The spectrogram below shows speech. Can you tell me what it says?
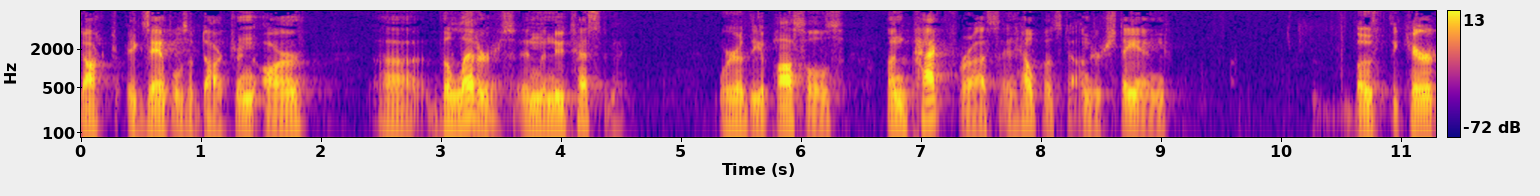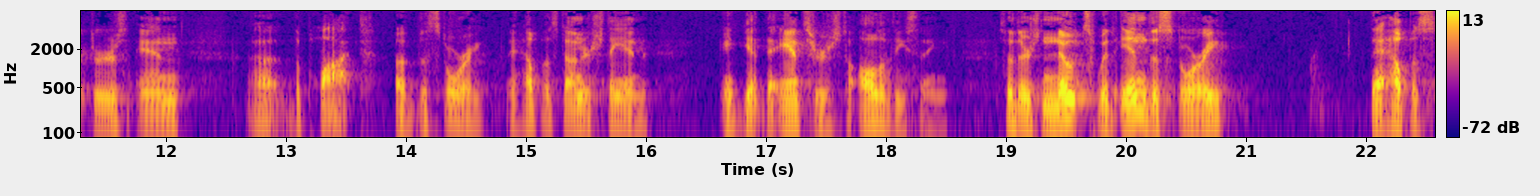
doct- examples of doctrine are uh, the letters in the New Testament, where the apostles unpack for us and help us to understand both the characters and uh, the plot of the story. They help us to understand and get the answers to all of these things. So there's notes within the story that help us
